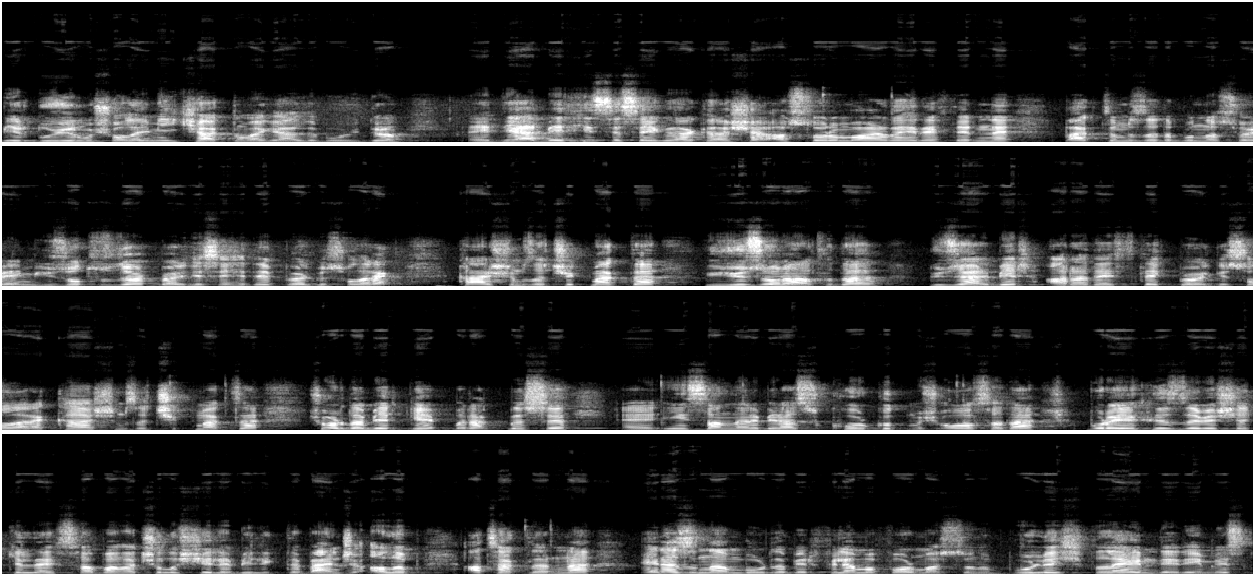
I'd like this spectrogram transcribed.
bir duyurmuş olayım. İyi ki aklıma geldi bu video. E, diğer bir hisse sevgili arkadaşlar. Astor'un bu arada hedeflerine baktığımızda da bunu da söyleyeyim. 134 bölgesi hedef bölgesi olarak karşımıza çıkmakta. 116'da güzel bir ara destek bölgesi olarak karşımıza çıkmakta. Şurada bir gap bırakması e, insanları biraz korkutmuş olsa da burayı hızlı bir şekilde sabah açılışıyla birlikte bence alıp ataklarına en azından burada bir flama formasyonu bullish flame dediğimiz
